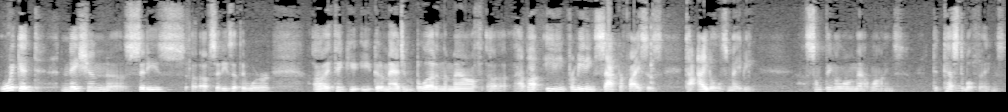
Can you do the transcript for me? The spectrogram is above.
wicked nation, uh, cities uh, of cities that they were. Uh, I think you, you could imagine blood in the mouth. Uh, how about eating from eating sacrifices to idols, maybe something along that lines. Detestable things.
